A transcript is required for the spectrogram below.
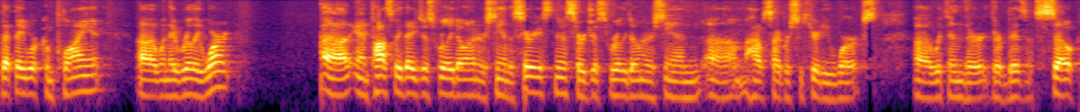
that they were compliant when they really weren't, and possibly they just really don't understand the seriousness or just really don't understand um, how cybersecurity works. Within their, their business. So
